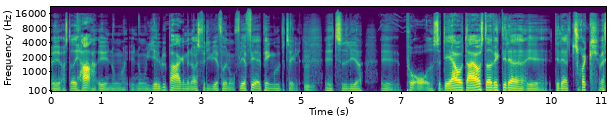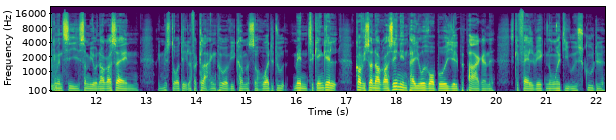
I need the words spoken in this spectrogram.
øh, og stadig har øh, nogle, øh, nogle hjælpepakker, men også fordi vi har fået nogle flere feriepenge udbetalt mm. øh, tidligere øh, på året. Så det er jo, der er jo stadigvæk det der, øh, det der tryk, hvad skal mm. man sige, som jo nok også er en rimelig stor del af forklaringen på, at vi er kommet så hurtigt ud. Men til gengæld går vi så nok også ind i en periode, hvor både hjælpepakkerne skal falde væk, nogle af de udskudte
